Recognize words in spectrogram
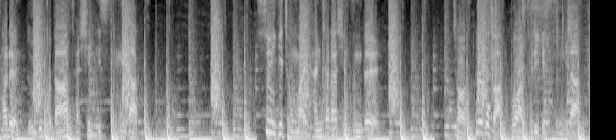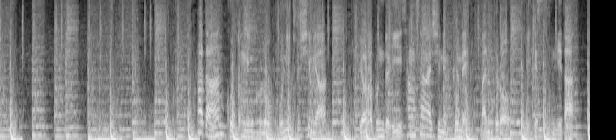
다른 누구보다 자신 있습니다. 수익이 정말 간절하신 분들 저 털보가 도와드리겠습니다. 하단 고정 링크로 문의 주시면 여러분들이 상상하시는 금액 만들어 드리겠습니다.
